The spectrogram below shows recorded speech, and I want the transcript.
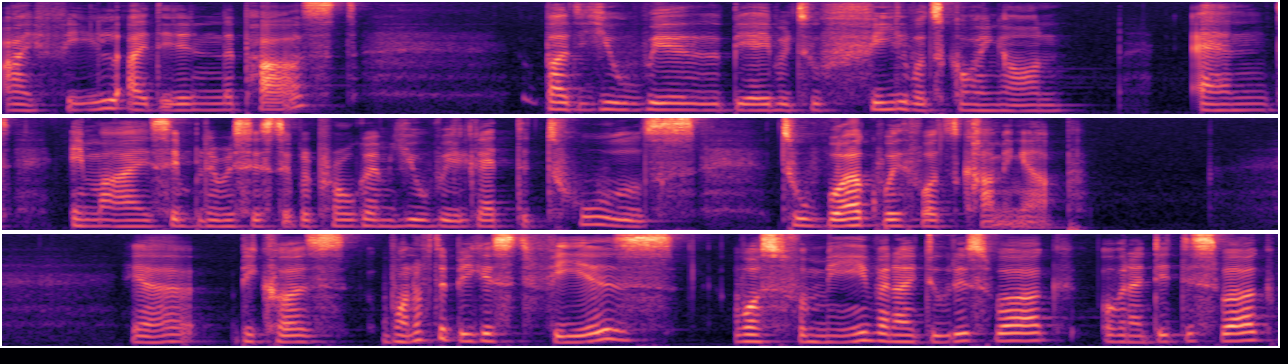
I feel. I did it in the past. But you will be able to feel what's going on. And in my Simply Irresistible program, you will get the tools to work with what's coming up. Yeah, because one of the biggest fears was for me when I do this work or when I did this work,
